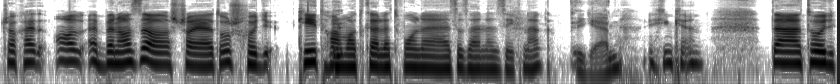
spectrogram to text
Csak hát a, ebben az a sajátos, hogy kétharmad kellett volna ehhez az ellenzéknek. Igen. Igen. Tehát, hogy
